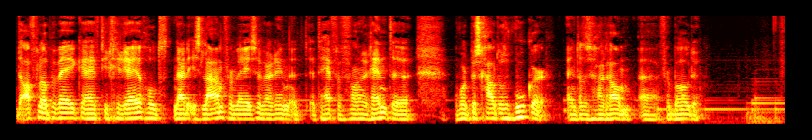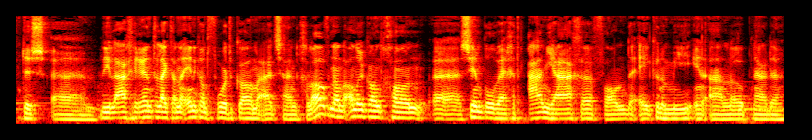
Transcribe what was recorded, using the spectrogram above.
De afgelopen weken heeft hij geregeld naar de islam verwezen, waarin het, het heffen van rente wordt beschouwd als woeker. En dat is haram, uh, verboden. Dus uh, die lage rente lijkt aan de ene kant voor te komen uit zijn geloof. En aan de andere kant gewoon uh, simpelweg het aanjagen van de economie in aanloop naar de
